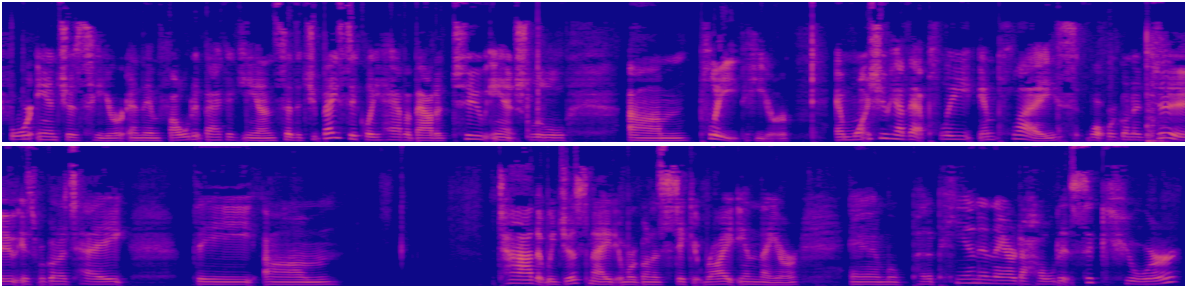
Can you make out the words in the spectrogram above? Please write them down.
four inches here and then fold it back again so that you basically have about a two inch little um, pleat here. And once you have that pleat in place, what we're going to do is we're going to take the um, tie that we just made and we're going to stick it right in there. And we'll put a pin in there to hold it secure.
